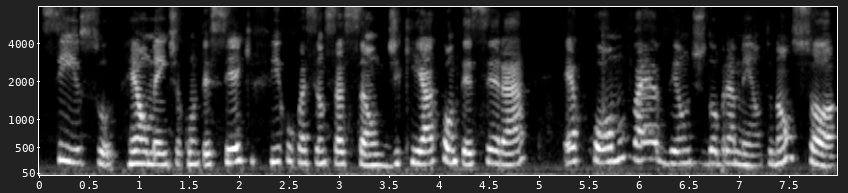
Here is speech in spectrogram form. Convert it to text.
se isso realmente acontecer, que fico com a sensação de que acontecerá, é como vai haver um desdobramento, não só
